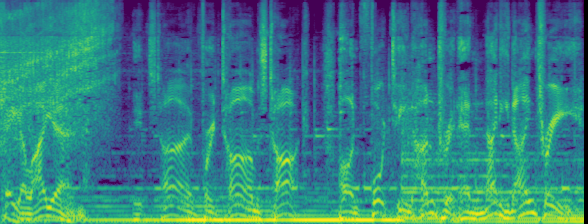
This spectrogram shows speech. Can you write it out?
KLIN. It's time for Tom's Talk on 1499.3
